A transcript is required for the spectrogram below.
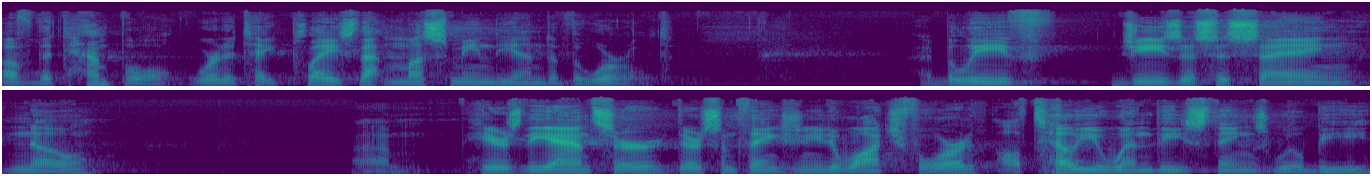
of the temple were to take place, that must mean the end of the world. I believe Jesus is saying, no. Um, here's the answer. There's some things you need to watch for. I'll tell you when these things will be.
